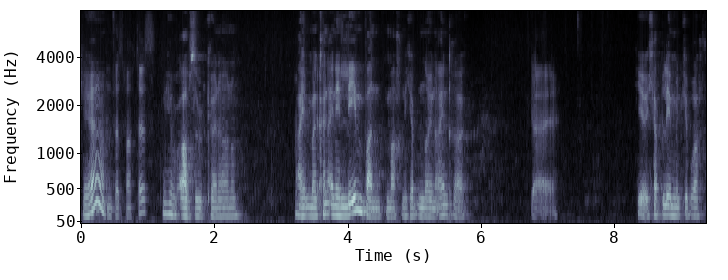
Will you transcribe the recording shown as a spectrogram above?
Ja, Und was macht das? ich habe absolut keine Ahnung. Ein, man kann eine Lehmwand machen. Ich habe einen neuen Eintrag. Geil. Hier, ich habe Lehm mitgebracht.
